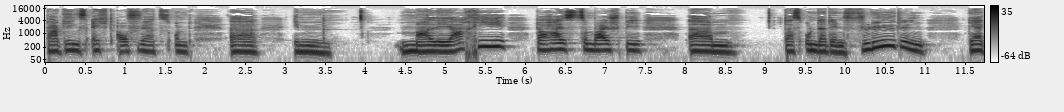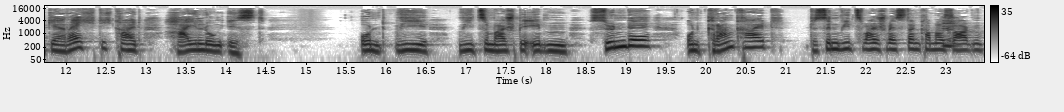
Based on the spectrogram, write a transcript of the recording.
da ging es echt aufwärts und äh, im Maleachi, da heißt zum Beispiel, ähm, dass unter den Flügeln der Gerechtigkeit Heilung ist. Und wie, wie zum Beispiel eben Sünde und Krankheit, das sind wie zwei Schwestern, kann man sagen,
